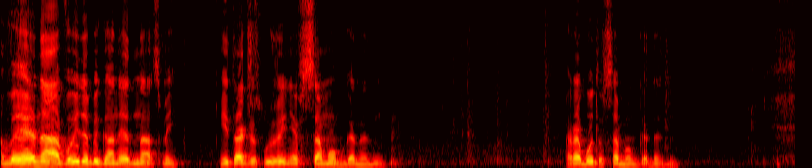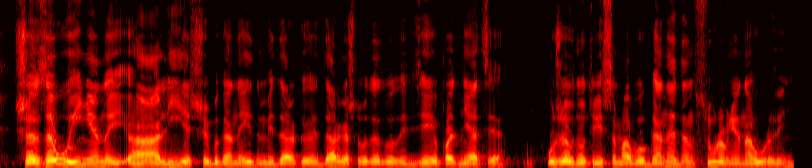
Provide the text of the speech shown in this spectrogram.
Вена выйда бы Ганеден нацмей. И также служение в самом Ганеден. Работа в самом Ганеден. Шазеу иньяный алия шибаганейден мидарга дарга, что вот эта вот идея поднятия уже внутри самого Ганеден с уровня на уровень.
